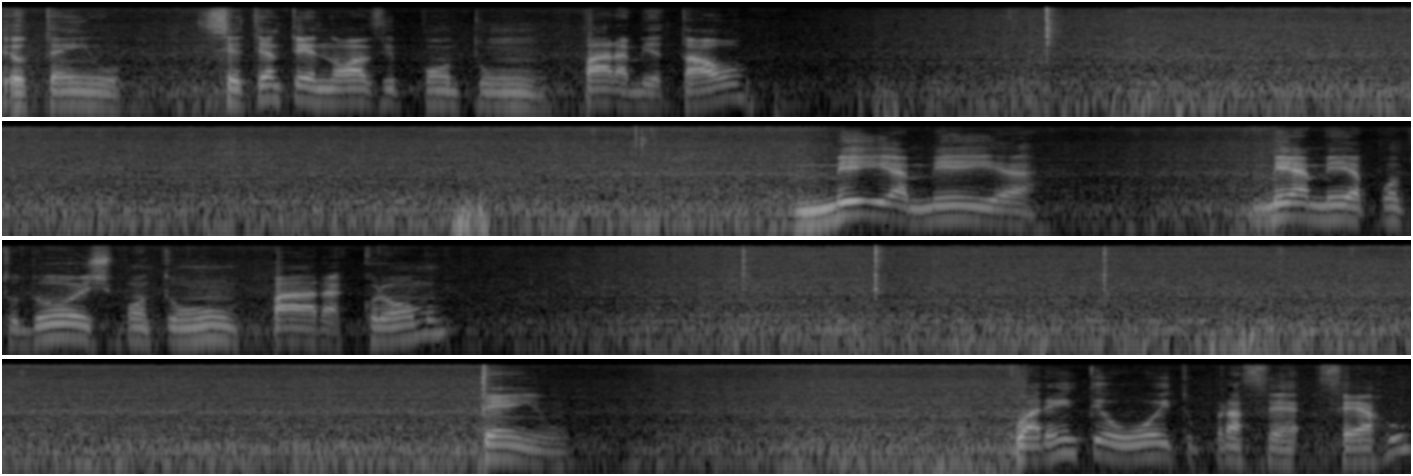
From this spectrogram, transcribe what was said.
eu tenho 79.1 para metal. Meia meia 66.2.1 para cromo. Tenho 48 para ferro.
